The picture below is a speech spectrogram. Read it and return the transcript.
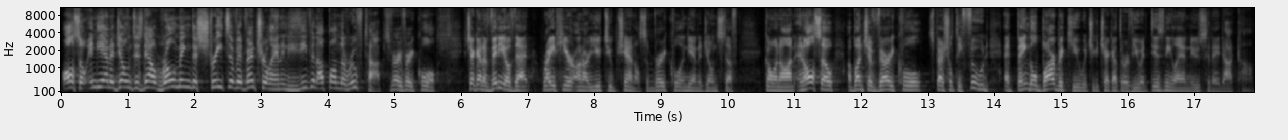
also, Indiana Jones is now roaming the streets of Adventureland, and he's even up on the rooftops. Very, very cool. Check out a video of that right here on our YouTube channel. Some very cool Indiana Jones stuff going on. And also a bunch of very cool specialty food at Bengal Barbecue, which you can check out the review at DisneylandNewsToday.com.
